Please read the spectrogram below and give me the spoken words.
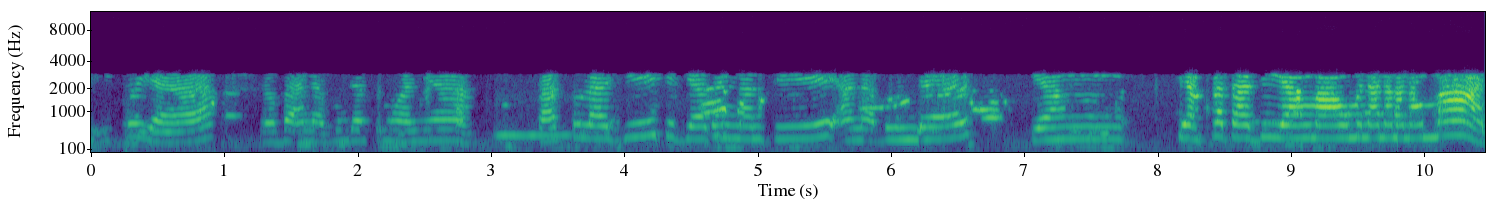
itu ya. Coba anak bunda semuanya. Satu lagi kegiatan nanti anak bunda yang siapa tadi yang mau menanam tanaman?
